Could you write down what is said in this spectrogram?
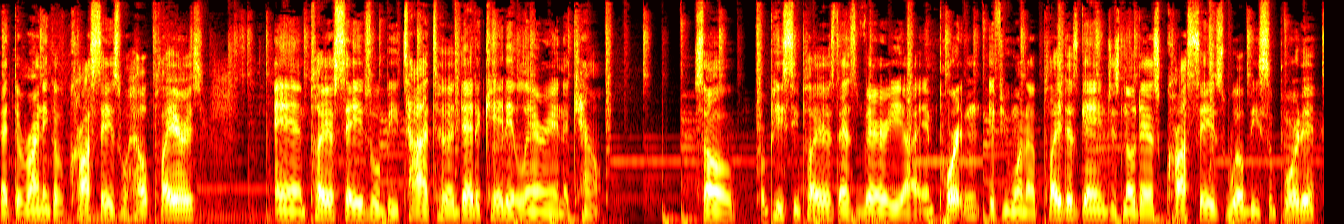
that the running of cross saves will help players, and player saves will be tied to a dedicated Larian account. So for PC players, that's very uh, important. If you want to play this game, just know that cross saves will be supported,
